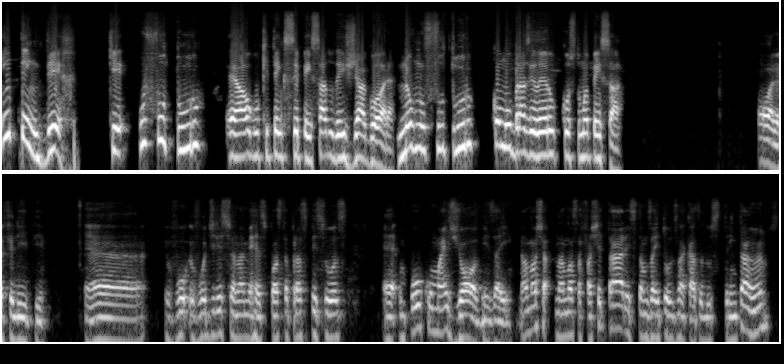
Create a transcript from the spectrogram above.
entender que o futuro é algo que tem que ser pensado desde agora, não no futuro como o brasileiro costuma pensar. Olha, Felipe, é, eu, vou, eu vou direcionar minha resposta para as pessoas é, um pouco mais jovens aí. Na nossa, na nossa faixa etária, estamos aí todos na casa dos 30 anos,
